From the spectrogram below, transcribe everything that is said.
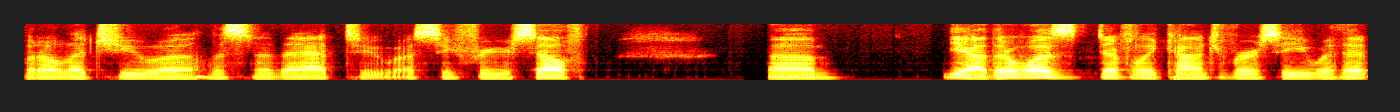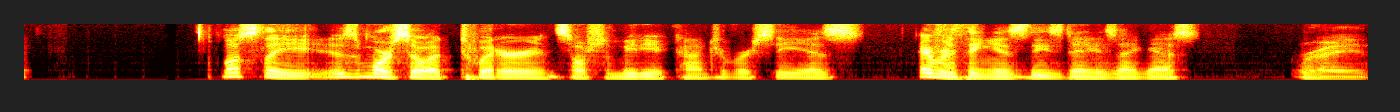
But I'll let you uh, listen to that to uh, see for yourself. Um, yeah, there was definitely controversy with it. Mostly, it was more so a Twitter and social media controversy, as everything is these days, I guess. Right.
